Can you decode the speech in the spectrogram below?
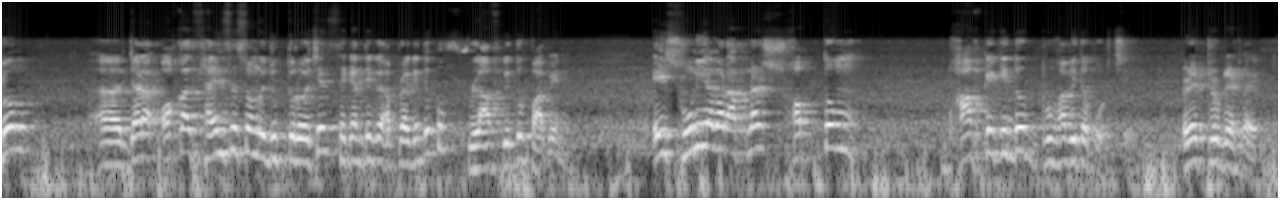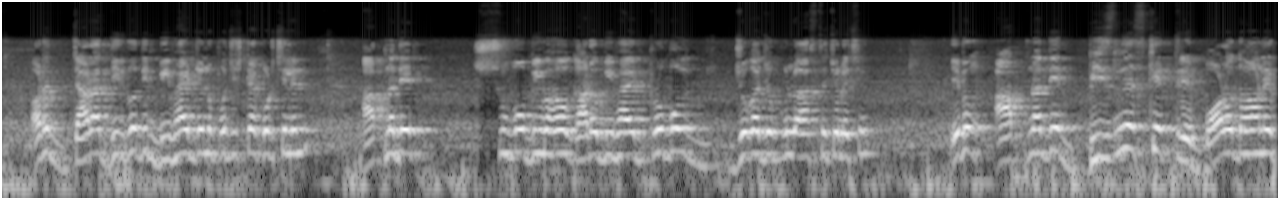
এবং যারা অকাল সায়েন্সের সঙ্গে যুক্ত রয়েছেন, সেখান থেকে আপনারা কিন্তু খুব লাভ কিন্তু পাবেন। এই শনি আবার আপনার সপ্তম ভাবকে কিন্তু প্রভাবিত করছে রেট্রোগ্রেড হয়ে। অর্থাৎ যারা দীর্ঘদিন বিবাহের জন্য প্রচেষ্টা করছিলেন, আপনাদের শুভ বিবাহ, গাঢ় বিবাহের প্রবল যোগাযোগগুলো আসতে চলেছে। এবং আপনাদের বিজনেস ক্ষেত্রে বড় ধরনের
